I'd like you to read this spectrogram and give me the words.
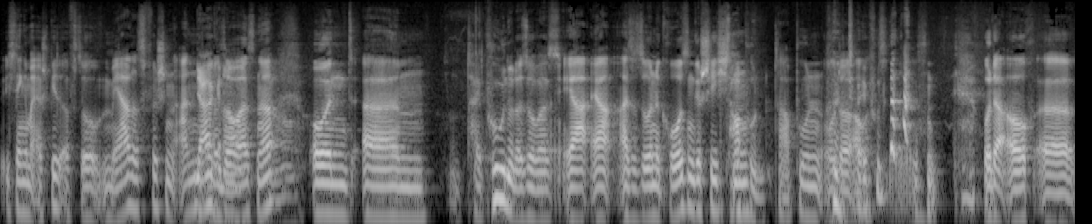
ich denke mal, er spielt auf so Meeresfischen an Ja, oder genau, sowas, ne? Und ähm, Taipun oder sowas. ja, ja, also so eine großen Geschichten. Tarpun. Tarpun oder auch oder auch, äh,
